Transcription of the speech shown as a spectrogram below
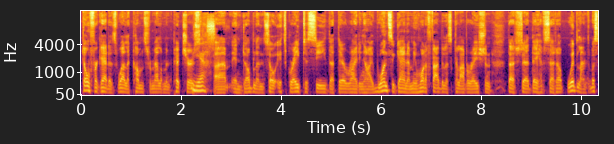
Don't forget as well, it comes from Element Pictures yes. um, in Dublin. So it's great to see that they're riding high. Once again, I mean, what a fabulous collaboration that uh, they have set up with Lanthimos.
